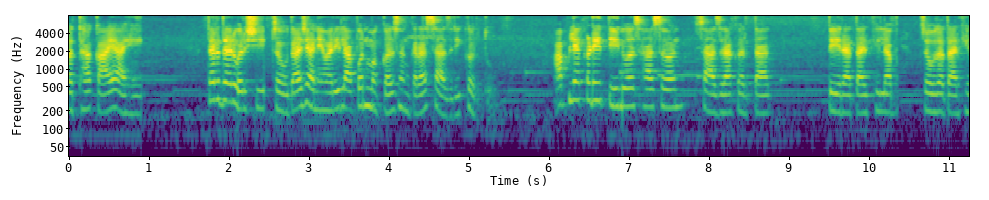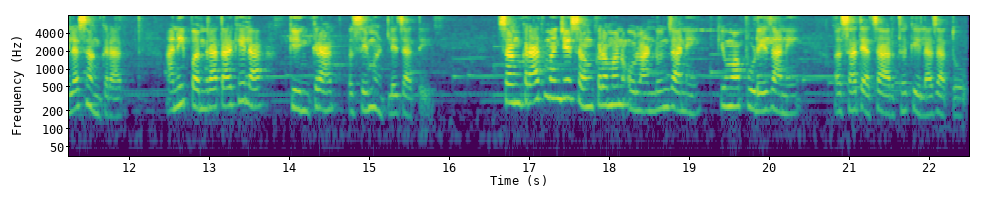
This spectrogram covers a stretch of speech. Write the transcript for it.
कथा काय आहे? तर दरवर्षी चौदा जानेवारीला आपण मकर संक्रांत साजरी करतो. आपल्याकडे तीन दिवस हा सण साजरा करतात. तेरा तारखेला चौदा तारखेला संक्रांत आणि पंधरा तारखेला किंक्रांत असे म्हटले जाते. संक्रांत म्हणजे संक्रमण ओलांडून जाणे किंवा पुढे जाणे असा त्याचा अर्थ केला जातो.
